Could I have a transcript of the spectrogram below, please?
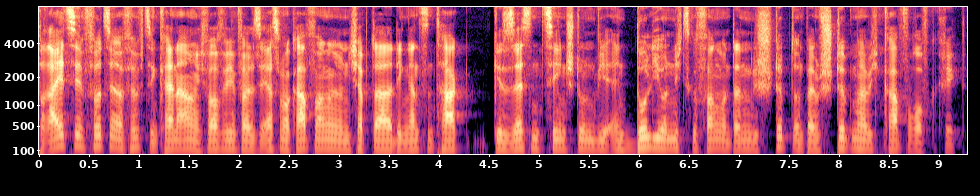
13, 14 oder 15, keine Ahnung. Ich war auf jeden Fall das erste Mal Karpfenangeln und ich habe da den ganzen Tag gesessen, 10 Stunden wie ein Dulli und nichts gefangen und dann gestippt und beim Stippen habe ich einen Karpfen raufgekriegt.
